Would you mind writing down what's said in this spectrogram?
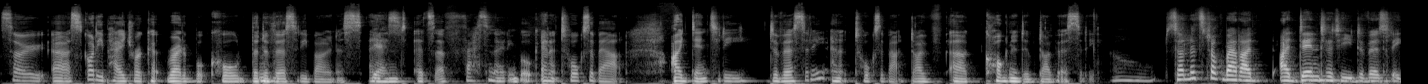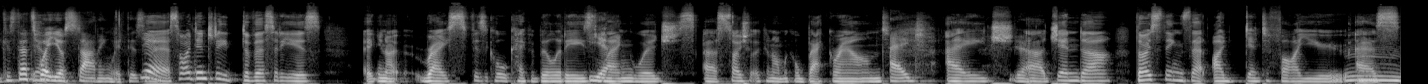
so uh, Scotty Page wrote, wrote, a book called The mm-hmm. Diversity Bonus, and yes. it's a fascinating book, and it talks about identity diversity and it talks about div- uh, cognitive diversity. Oh, so let's talk about I- identity diversity because that's yeah. where you're starting with, isn't yeah, it? Yeah. So identity diversity is uh, you know, race, physical capabilities, yeah. language, uh, social economical background, age, age, yeah. uh, gender, those things that identify you mm. as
